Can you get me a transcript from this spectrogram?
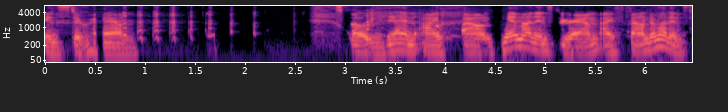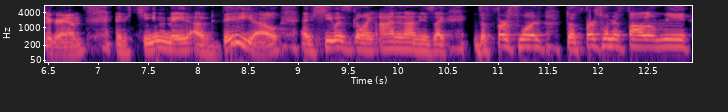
Instagram. So then I found him on Instagram. I found him on Instagram and he made a video and he was going on and on. He's like, the first one, the first one to follow me,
